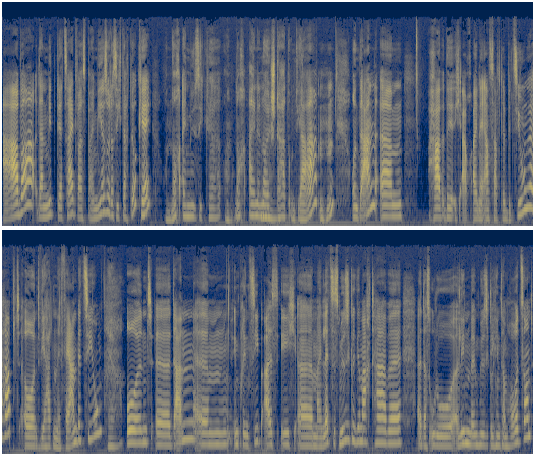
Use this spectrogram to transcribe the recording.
Aber dann mit der Zeit war es bei mir so, dass ich dachte, okay, und noch ein Musical und noch eine neue Stadt und ja. Mhm. Und dann ähm, habe ich auch eine ernsthafte Beziehung gehabt und wir hatten eine Fernbeziehung. Ja. Und äh, dann ähm, im Prinzip, als ich äh, mein letztes Musical gemacht habe, äh, das Udo Lindenberg Musical Hinterm Horizont,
